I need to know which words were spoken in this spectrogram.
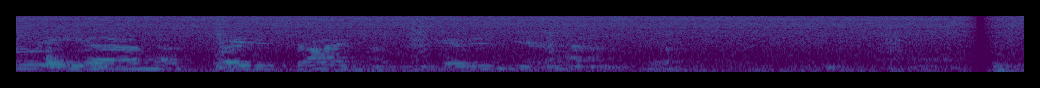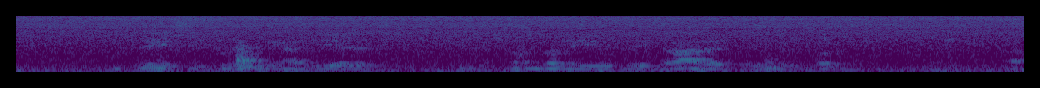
Yeah, you really, uh, have quite a drive once you get in here, huh? Basically, the idea is somebody, if they got it, they could put, uh,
